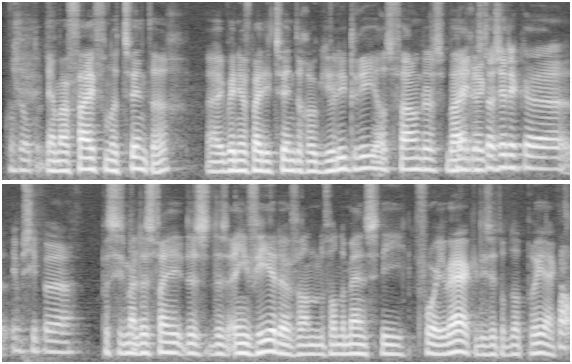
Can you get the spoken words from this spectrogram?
consultants. ja, maar 5 van de 20. eh, ik weet niet of bij die 20 ook jullie drie als founders bij Nee, dus daar zit ik in principe Precies, maar dus, van je, dus, dus een vierde van, van de mensen die voor je werken, die zit op dat project.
